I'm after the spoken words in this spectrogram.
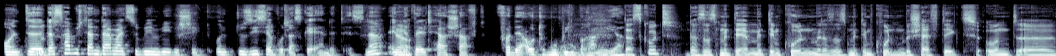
Und äh, Gut. das habe ich dann damals zu BMW geschickt. Und du siehst ja, wo das geendet ist, ne? In Ja. der Weltherrschaft von der Automobilbranche. das ist gut. Das ist mit, der, mit dem Kunden, das ist mit dem Kunden beschäftigt. Und äh,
